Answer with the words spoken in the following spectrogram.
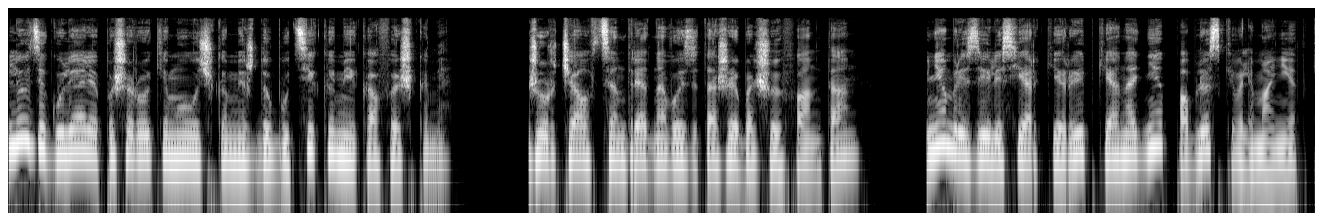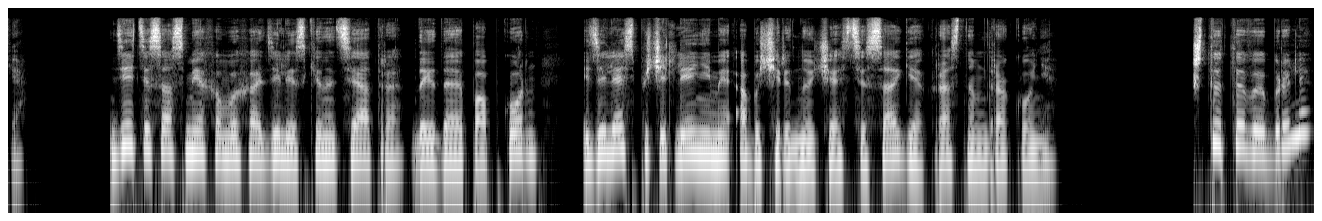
Люди гуляли по широким улочкам между бутиками и кафешками. Журчал в центре одного из этажей большой фонтан — в нем резвились яркие рыбки, а на дне поблескивали монетки. Дети со смехом выходили из кинотеатра, доедая попкорн и делясь впечатлениями об очередной части саги о красном драконе. «Что-то выбрали?»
